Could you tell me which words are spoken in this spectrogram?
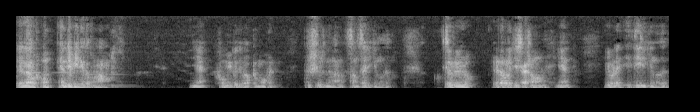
എല്ലാവർക്കും എന്റെ വിനീത പ്രണാമം. ഞാൻ ഹോമിയോപ്പതി ഡോക്ടർ മോഹൻ തൃശ്ശൂരിൽ നിന്നാണ് സംസാരിക്കുന്നത്. ചെറിയൊരു ഇടവേളയ്ക്ക് ശേഷമാണ് ഞാൻ ഇവിടെ എത്തിയിരിക്കുന്നത്.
